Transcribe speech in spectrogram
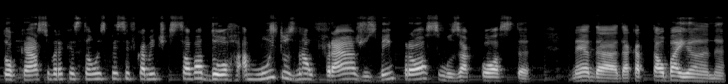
tocar sobre a questão especificamente de Salvador. Há muitos naufrágios bem próximos à costa né, da, da capital baiana.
